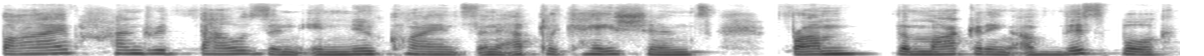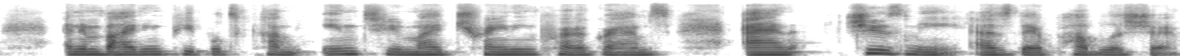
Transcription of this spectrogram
500,000 in new clients and applications from the marketing of this book and inviting people to come into my training programs and choose me as their publisher.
